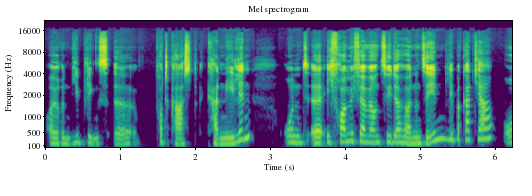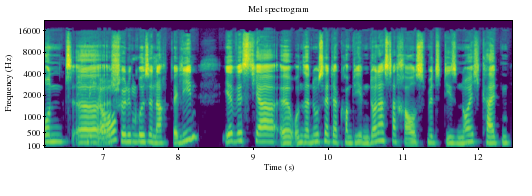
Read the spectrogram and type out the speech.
euren Lieblings-Podcast-Kanälen. Äh, und äh, ich freue mich, wenn wir uns wieder hören und sehen, liebe Katja. Und äh, schöne Grüße nach Berlin. Ihr wisst ja, äh, unser Newsletter kommt jeden Donnerstag raus mit diesen Neuigkeiten.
